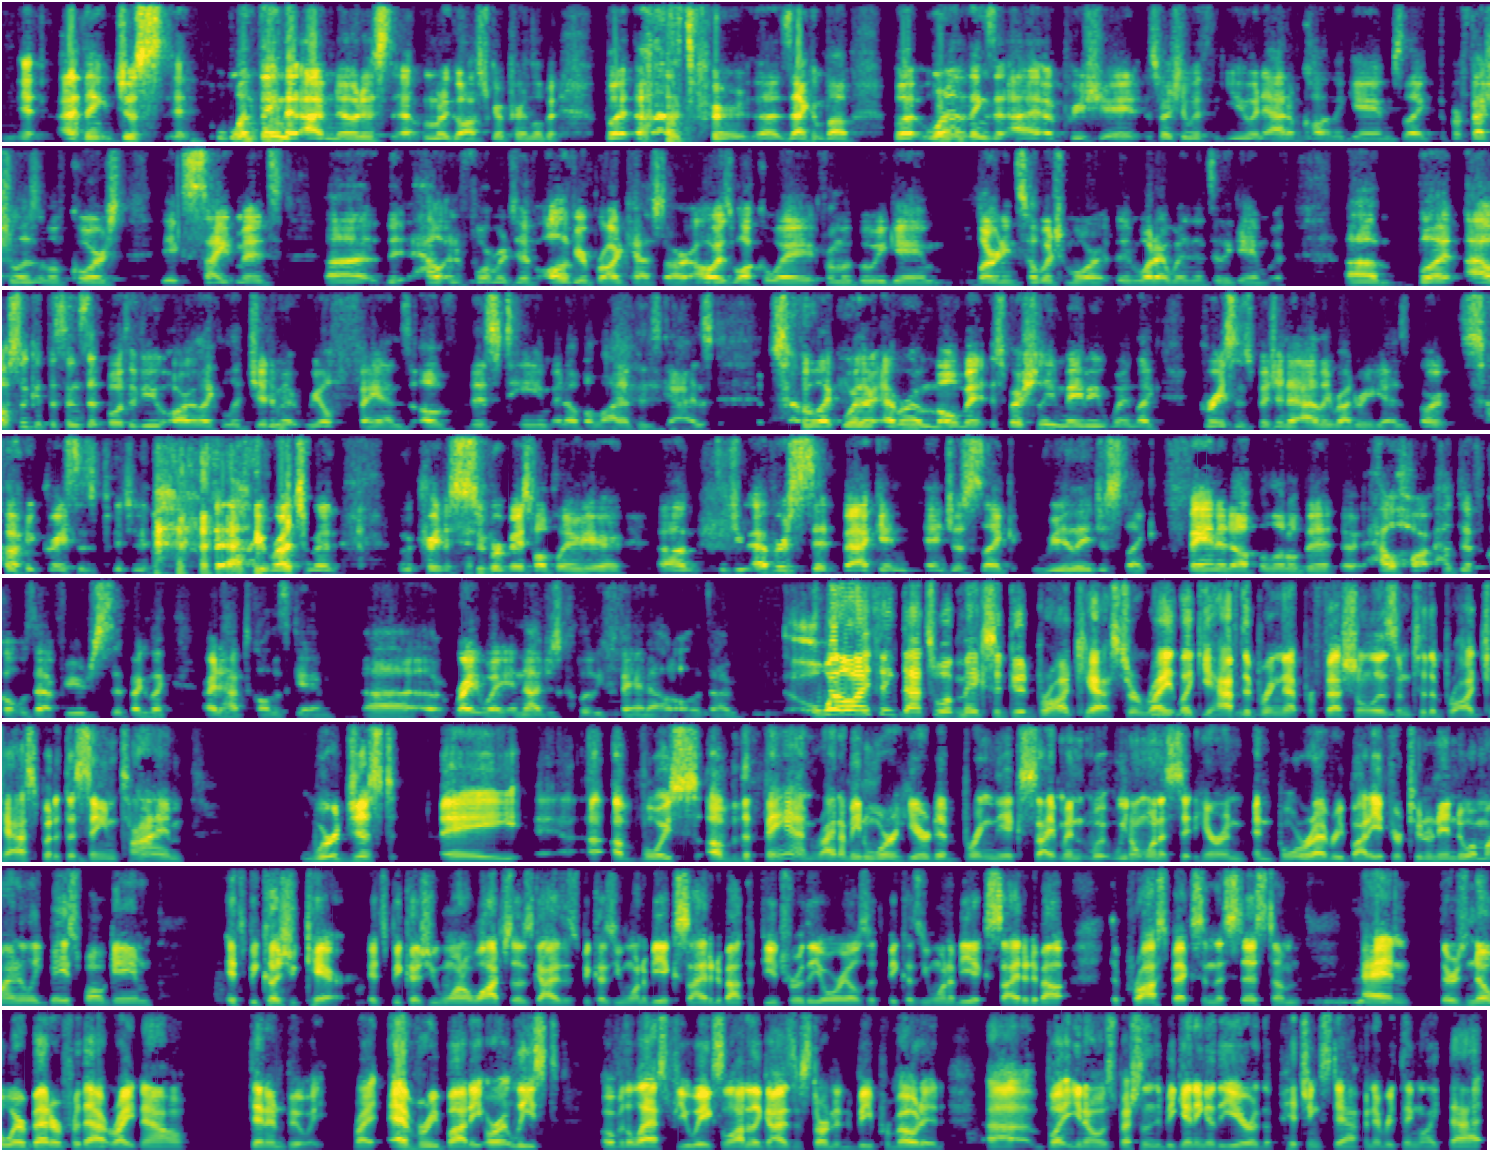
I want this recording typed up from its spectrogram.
Yeah, I think just one thing that I've noticed. Uh, I'm going to go off script here a little bit, but uh, for uh, Zach and Bob. But one of the things that I appreciate, especially with you and Adam calling the games, like the professionalism, of course, the excitement, uh, the, how informative all of your broadcasts are. I always walk away from a Bowie game learning so much more than what I went into the game with. Um, but I also get the sense that both of you are like legitimate, real fans of this team and of a lot of these guys. So, like, were there ever a moment, especially maybe when like Grayson's pitching to Adley Rodriguez, or sorry, Grayson's pitching to Adley Rutschman, would create a super baseball player here. Um, did you ever sit back and and just like really just like fan it up a little bit? Uh, how hard, how difficult was that for you? To just sit back like, all right, I have to call this game uh, uh, right way, and not just completely fan out all the time. Well, I think that's what makes a good broadcaster, right? Like you have to bring that professionalism to the broadcast, but at the same time, we're just a a voice of the fan, right? I mean, we're here to bring the excitement. We, we don't want to sit here and, and bore everybody. If you're tuning into a minor league baseball game, it's because you care. It's because you want to watch those guys. It's because you want to be excited about the future of the Orioles. It's because you want to be excited about the prospects in the system. And there's nowhere better for that right now than in Bowie, right? Everybody, or at least over the last few weeks, a lot of the guys have started to be promoted. Uh, but you know, especially in the beginning of the year, the pitching staff and everything like that,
